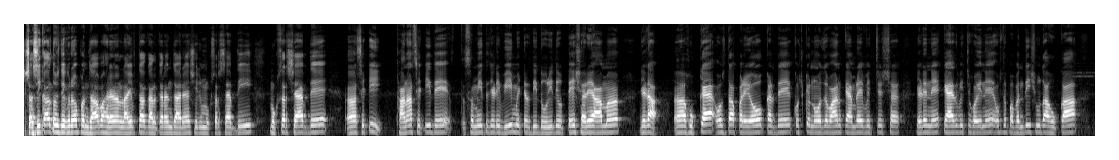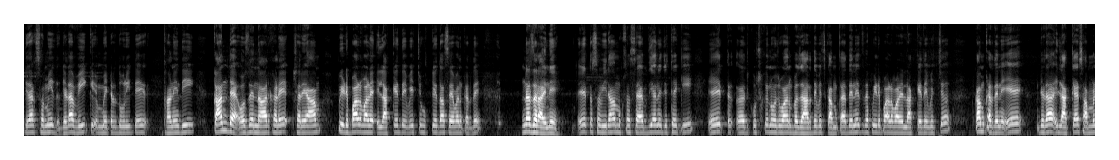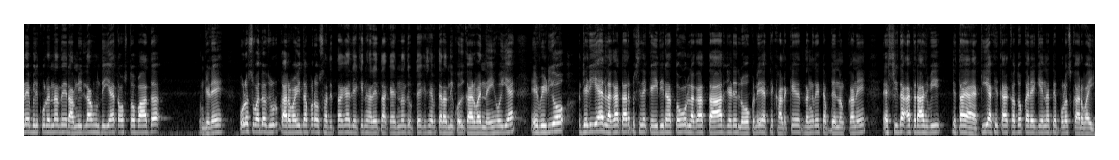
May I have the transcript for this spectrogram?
ਸਤਿ ਸ਼੍ਰੀ ਅਕਾਲ, ਤੁਸੀਂ ਦੇਖ ਰਹੇ ਹੋ ਪੰਜਾਬ ਹਰਿਆਣਾ ਲਾਈਵ ਤਾਂ ਗੱਲ ਕਰਨ ਜਾ ਰਹੇ ਹਾਂ ਸ਼੍ਰੀ ਮੁਕਤਸਰ ਸਾਹਿਬ ਦੀ। ਮੁਕਤਸਰ ਸਾਹਿਬ ਦੇ ਸਿਟੀ ਥਾਣਾ ਸਿਟੀ ਦੇ ਸਮੀਤ ਜਿਹੜੀ 20 ਮੀਟਰ ਦੀ ਦੂਰੀ ਦੇ ਉੱਤੇ ਸ਼ਰੇਆਮ ਜਿਹੜਾ ਹੁੱਕ ਹੈ ਉਸ ਦਾ ਪ੍ਰਯੋਗ ਕਰਦੇ ਕੁਝ ਕੁ ਨੌਜਵਾਨ ਕੈਮਰੇ ਵਿੱਚ ਸ਼- ਜਿਹੜੇ ਨੇ, ਕੈਦ ਵਿੱਚ ਹੋਏ ਨੇ। ਉਸ ਦੇ ਪਾਬੰਦੀਸ਼ੁਦਾ ਹੁੱਕਾ ਜਿਹੜਾ ਸਮੀਤ ਜਿਹੜਾ 20 ਕਿ- ਮੀਟਰ ਦੂਰੀ ਤੇ ਥਾਣੇ ਦੀ ਕੰਧ ਹੈ ਉਸ ਦੇ ਨਾਲ ਖੜੇ ਸ਼ਰੇਆਮ ਭੀੜਭਾੜ ਵਾਲੇ ਇਲਾਕੇ ਦੇ ਵਿੱਚ ਹੁੱਕੇ ਦਾ ਸੇਵਨ ਕਰਦੇ ਨਜ਼ਰ ਆਏ ਨੇ। ਇਹ ਤਸਵੀਰਾਂ ਮੁਕਤਸਰ ਸਾਹਿਬ ਦੀਆਂ ਨੇ, ਜਿੱਥੇ ਕਿ ਇਹ ਤ- ਕੁਛ ਕੁ ਨੌਜਵਾਨ ਬਾਜ਼ਾਰ ਦੇ ਵਿੱਚ ਕੰਮ ਕਰਦੇ ਨੇ ਤੇ ਭੀੜਭਾੜ ਵਾਲੇ ਇਲਾਕੇ ਦੇ ਵਿੱਚ ਕੰਮ ਕਰਦੇ ਨੇ। ਇਹ ਜਿਹੜਾ ਇਲਾਕਾ ਹੈ, ਸਾਹਮਣੇ ਬਿਲਕੁਲ ਇਹਨਾਂ ਦੇ ਰਾਮਲੀਲਾ ਹੁੰਦੀ ਹੈ ਤਾਂ ਉਸ ਤੋਂ ਬਾਅਦ ਜਿਹੜੇ ਪੁਲਿਸ ਵੱਲੋਂ ਜ਼ਰੂਰ ਕਾਰਵਾਈ ਦਾ ਭਰੋਸਾ ਦਿੱਤਾ ਗਿਆ, ਲੇਕਿਨ ਹਾਲੇ ਤੱਕ ਇਹਨਾਂ ਦੇ ਉੱਤੇ ਕਿਸੇ ਵੀ ਤਰ੍ਹਾਂ ਦੀ ਕੋਈ ਕਾਰਵਾਈ ਨਹੀਂ ਹੋਈ ਹੈ। ਇਹ ਵੀਡੀਓ ਜਿਹੜੀ ਹੈ, ਲਗਾਤਾਰ ਪਿਛਲੇ ਕਈ ਦਿਨਾਂ ਤੋਂ ਲਗਾਤਾਰ ਜਿਹੜੇ ਲੋਕ ਨੇ ਇੱਥੇ ਖੜ ਕੇ ਲੰਘਦੇ ਟੱਪਦੇ ਲੋਕਾਂ ਨੇ, ਇਸ ਚੀਜ਼ ਦਾ ਇਤਰਾਜ਼ ਵੀ ਜਤਾਇਆ ਹੈ। ਕੀ ਆਖਿਰਕਾਰ ਕਦੋਂ ਕਰੇਗੀ ਇਹਨਾਂ ਤੇ ਪੁਲਿਸ ਕਾਰਵਾਈ?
